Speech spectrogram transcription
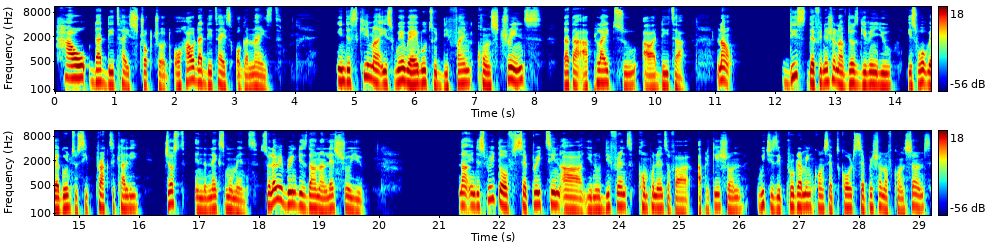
how that data is structured or how that data is organized. In the schema is where we're able to define constraints that are applied to our data. Now, this definition I've just given you is what we are going to see practically just in the next moment. So let me bring this down and let's show you now in the spirit of separating our you know different components of our application which is a programming concept called separation of concerns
